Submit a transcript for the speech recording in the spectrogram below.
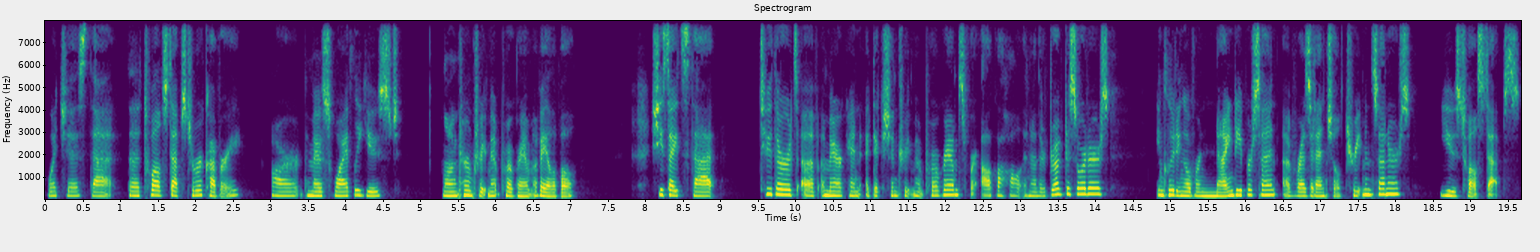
which is that the 12 steps to recovery are the most widely used long term treatment program available. She cites that two thirds of American addiction treatment programs for alcohol and other drug disorders, including over 90% of residential treatment centers, use 12 steps.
